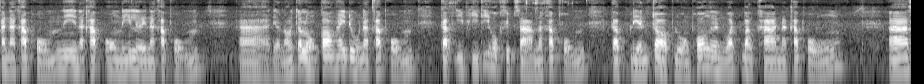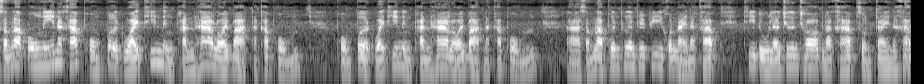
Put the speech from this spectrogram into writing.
กันนะครับผมนี่นะครับองค์นี้เลยนะครับผมอ่าเดี๋ยวน้องจะลงกล้องให้ดูนะครับผม กับ EP ที่ 63 นะครับผมกับเหรียญจอบหลวงพ่อเงินวัดบางคานนะครับผมสำหรับองค์นี้นะครับผมเปิดไว้ที่ 1,500 บาทนะครับผมผมเปิดไว้ที่ 1,500 บาทนะครับผมสำหรับเพื่อนๆพี่ๆคนไหนนะครับ ที่ดูแล้วชื่นชอบนะครับ สนใจนะครับ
